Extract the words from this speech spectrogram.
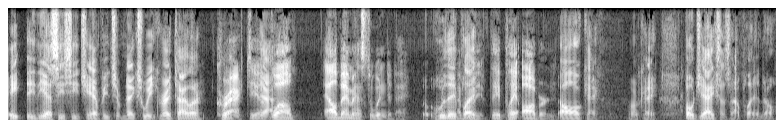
in the SEC championship next week, right, Tyler? Correct. Yeah. Yeah. Well, Alabama has to win today. Who they play? believe. They play Auburn. Oh, okay, okay. Bo Jackson's not playing though,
